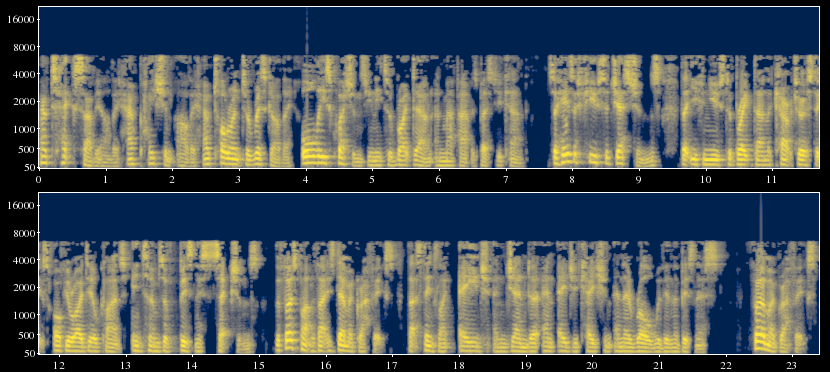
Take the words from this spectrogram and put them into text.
How tech savvy are they? How patient are they? How tolerant to risk are they? All these questions you need to write down and map out as best you can. So here's a few suggestions that you can use to break down the characteristics of your ideal clients in terms of business sections. The first part of that is demographics. That's things like age and gender and education and their role within the business. Firmographics.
